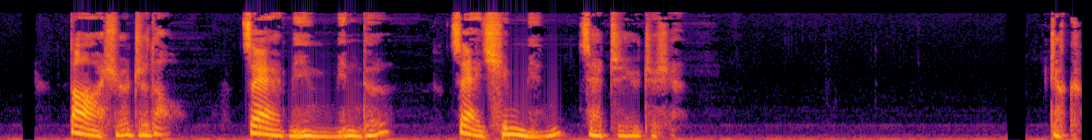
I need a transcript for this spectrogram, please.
“大学之道，在明明德，在亲民，在止于至善”，这个。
